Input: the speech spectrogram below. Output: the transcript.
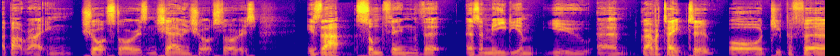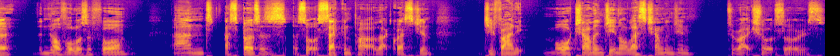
about writing short stories and sharing short stories. Is that something that as a medium you um, gravitate to, or do you prefer the novel as a form? And I suppose as a sort of second part of that question, do you find it more challenging or less challenging to write short stories?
